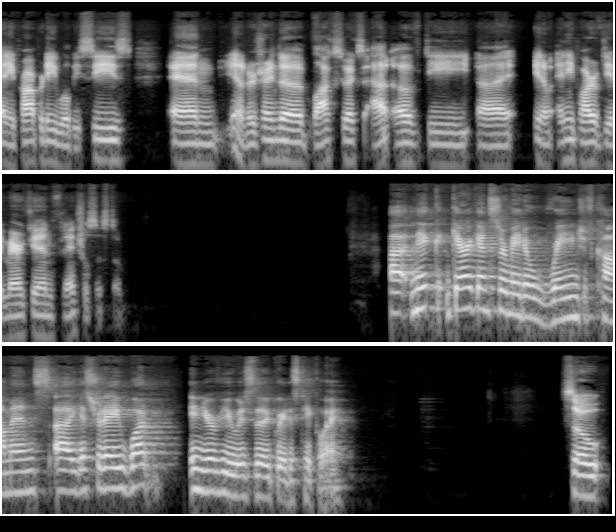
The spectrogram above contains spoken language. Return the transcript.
Any property will be seized. And you know they're trying to block Suex out of the uh, you know any part of the American financial system. Uh, Nick, Gary Gensler made a range of comments uh, yesterday. What, in your view, is the greatest takeaway? So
